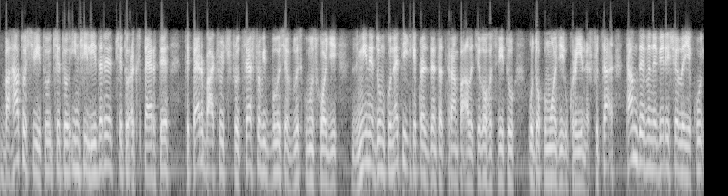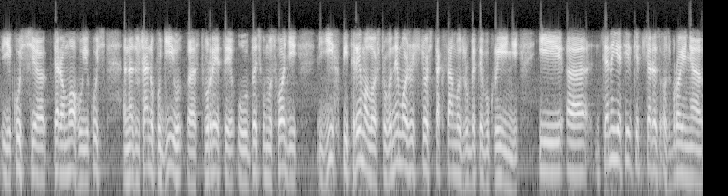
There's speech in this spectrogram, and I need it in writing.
багато світу, чи то інші лідери, чи то експерти тепер бачать, що це, що відбулося в близькому сході, зміни думку не тільки президента Трампа, але цілого світу у допомозі Україні. Що це там, де вони вирішили яку якусь е, перемогу, якусь надзвичайну подію е, створити у близькому сході. Їх підтримало, що вони можуть щось так само зробити в Україні, і е, це не є тільки через озброєння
